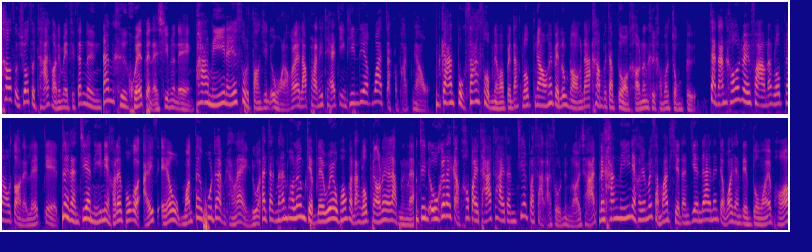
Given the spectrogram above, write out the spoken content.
เข้าสู่ช่วงสุดท้ายของในเมซีซั่นหนึ่งนั่นคือเควสเป็นอาชีพนั่นเองภาคนี้ในที่สุดซองจินอูของเราก็ได้รับพลังที่แท้จริงที่เรียกว่าจักรพรรดิเงาเป็นการปลุกสร้างศพเนี่ยมาเป็นนักรบเงาให้เป็นลูกน้องได้คำประจำตัวของเขานั่นคือคำว่าจงตื่นจากนั้นเขาไปฟาร์มนักรบเงาต่อในเลดเกตในดันเจียนนี้เนี่ยเขาได้พบกับไอซ์เอลมอนเตอร์พูดได้เป็นครั้งแรกอีกด้วยจากนั้นพอเริ่มเก็บเลเวลพร้อมกับนักรบเงาได้ระดับหนึ่งแล้วจินอูก็ได้กลับเข้าไปท้าทายดันเจียนปราสาทอสูร100 ชั้น ในครั้งนี้เนี่ยเขายังไม่สามารถเคลียร์ดันเจียนได้เนื่องจากว่ายังเตรียมตัวมาไม่พร้อม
